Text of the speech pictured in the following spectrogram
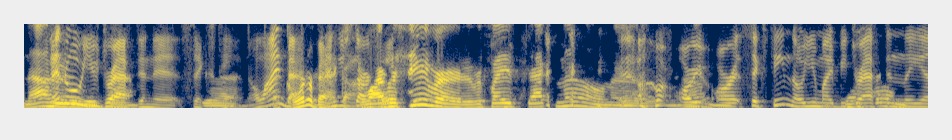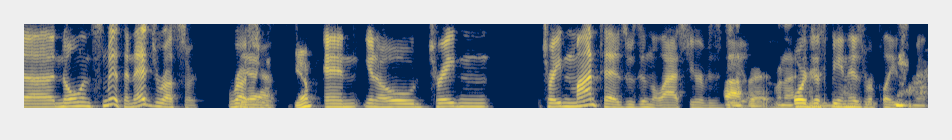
Now then do who we you sign? draft in the 16? Yeah. A linebacker. quarterback, you start wide receiver to replace Jackson Milne, or, or or at 16 though you might be Yeah, drafting the uh Nolan Smith an edge rusher rusher Yep. and you know trading trading Montez who's in the last year of his Stop deal it. We're not or just being him. his replacement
